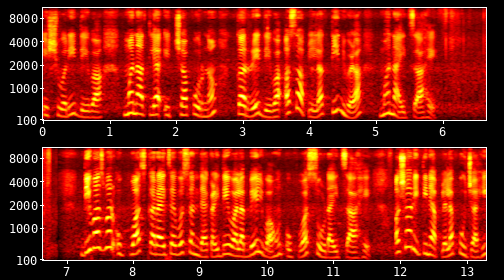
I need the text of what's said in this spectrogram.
ईश्वरी देवा. मनातल्या इच्छा पूर्ण कर रे देवा असं आपल्याला तीन वेळा म्हणायचं आहे. दिवसभर उपवास करायचा आहे व संध्याकाळी देवाला बेल वाहून उपवास सोडायचा आहे. अशा रीतीने आपल्याला पूजाही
